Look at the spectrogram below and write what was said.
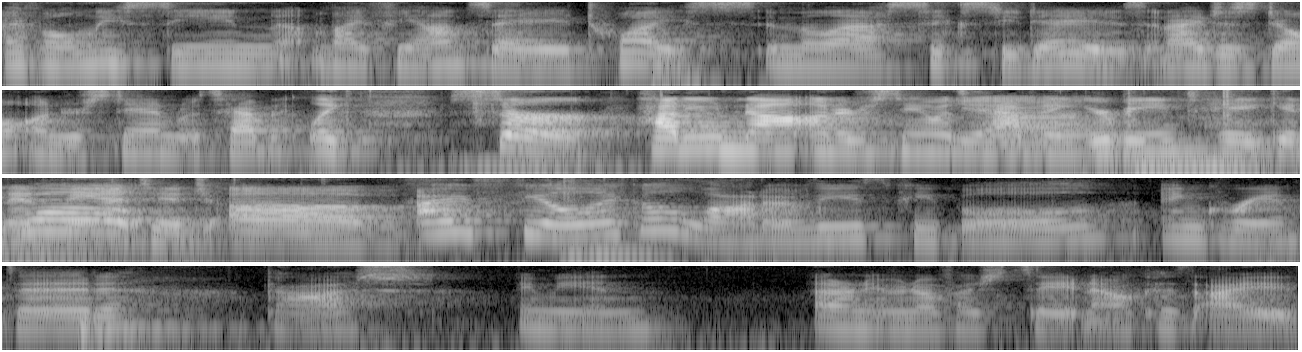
I've only seen my fiance twice in the last 60 days and I just don't understand what's happening." Like, "Sir, how do you not understand what's Yeah. happening? You're being taken Well, advantage of." I feel like a lot of these people, and granted, gosh, I mean, I don't even know if I should say it now because I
